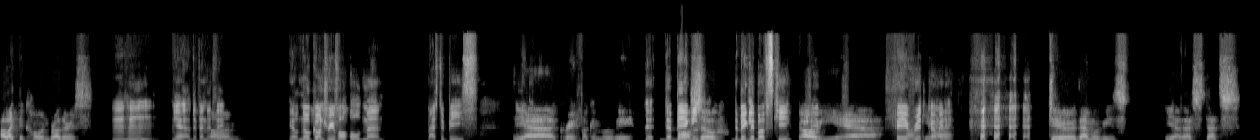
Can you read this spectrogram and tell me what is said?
I like the Coen brothers. Hmm. Yeah, definitely. Um, you know, No Country for Old Men, masterpiece. Yeah, great fucking movie. The the big also the Big Lebowski. Oh yeah, favorite yeah. comedy. Dude, that movie's yeah. That's that's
